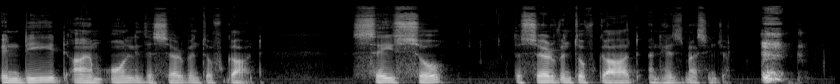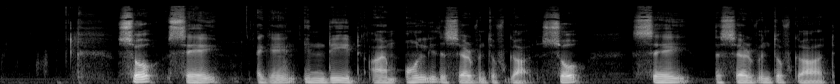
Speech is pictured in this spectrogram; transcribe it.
Indeed, I am only the servant of God. Say so, the servant of God and his messenger. so say again, indeed, I am only the servant of God. So say the servant of God.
